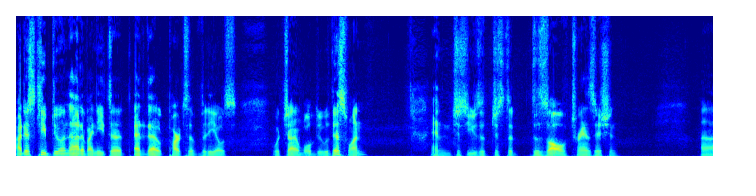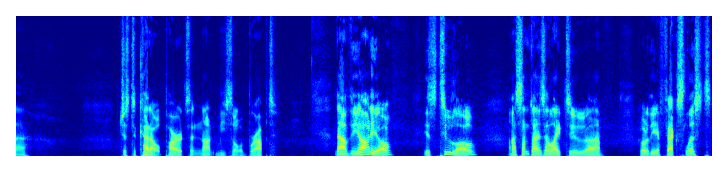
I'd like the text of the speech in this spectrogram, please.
I just keep doing that if I need to edit out parts of videos, which I will do with this one and just use it just to dissolve transition uh, just to cut out parts and not be so abrupt. Now if the audio is too low. Uh, sometimes I like to uh, go to the effects list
